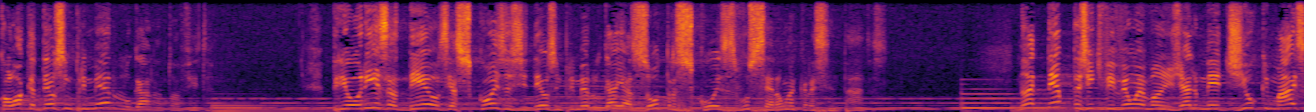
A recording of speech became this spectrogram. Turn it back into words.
Coloca Deus em primeiro lugar na tua vida. Prioriza Deus e as coisas de Deus em primeiro lugar, e as outras coisas vos serão acrescentadas. Não é tempo da gente viver um evangelho medíocre mais,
